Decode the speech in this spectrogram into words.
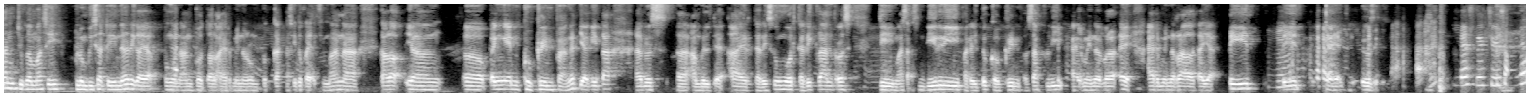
kan juga masih belum bisa dihindari kayak penggunaan botol air minum bekas itu kayak gimana. Kalau yang eh, pengen go green banget ya kita harus eh, ambil air dari sumur, dari kran terus dimasak sendiri. Baru itu go green, gak usah beli air mineral eh air mineral kayak tit tit kayak gitu sih. Iya setuju. Soalnya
